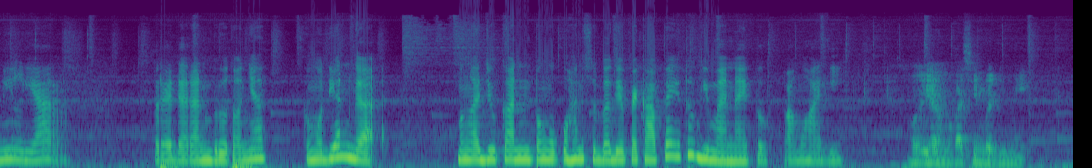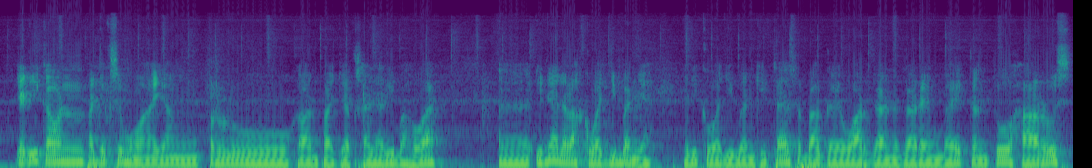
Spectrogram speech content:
miliar peredaran brutonya, kemudian nggak mengajukan pengukuhan sebagai PKP itu gimana itu, Pak Muhadi? Oh iya, makasih Mbak Dini. Jadi kawan pajak semua yang perlu kawan pajak sadari bahwa eh, ini adalah kewajiban ya. Jadi kewajiban kita sebagai warga negara yang baik tentu harus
